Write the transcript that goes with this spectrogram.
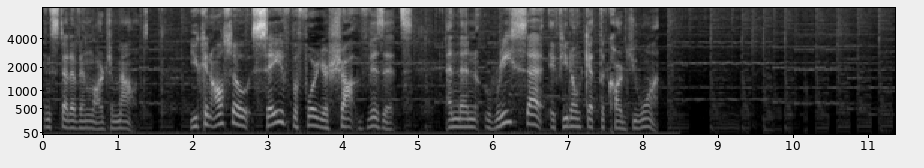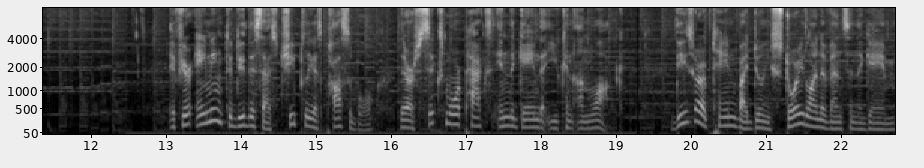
instead of in large amounts. You can also save before your shop visits, and then reset if you don't get the cards you want. If you're aiming to do this as cheaply as possible, there are 6 more packs in the game that you can unlock. These are obtained by doing storyline events in the game,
